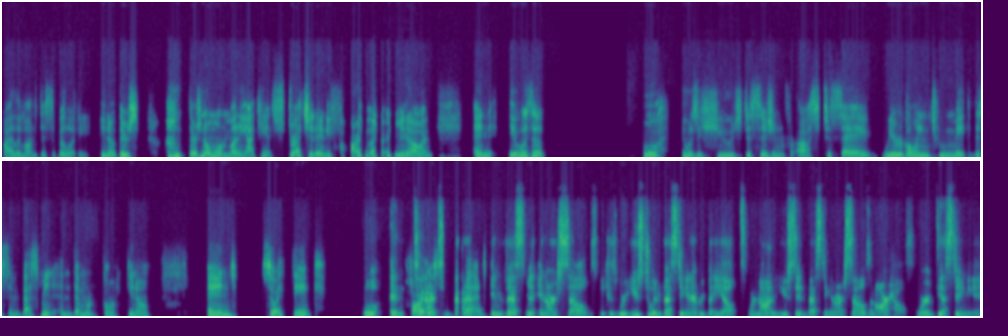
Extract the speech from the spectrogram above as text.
I live on disability. You know, there's there's no more money. I can't stretch it any farther, you know, and and it was a ooh, it was a huge decision for us to say we're going to make this investment and then we're going, you know. And so I think well, and to add to that, investment in ourselves because we're used to investing in everybody else. We're not used to investing in ourselves and our health. We're investing in,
